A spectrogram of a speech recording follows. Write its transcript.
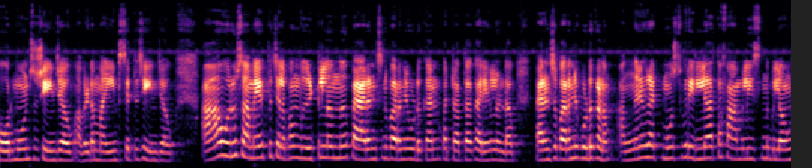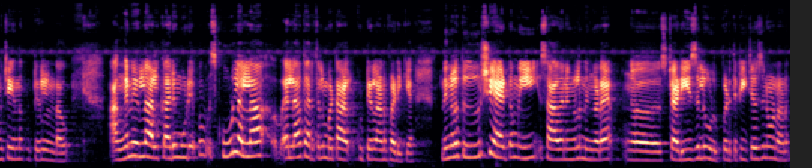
ഹോർമോൺസ് ചേഞ്ച് ആവും അവരുടെ മൈൻഡ് സെറ്റ് ചേഞ്ച് ആവും. ആ ഒരു സമയത്ത് ചിലപ്പം വീട്ടിൽ നിന്ന് പാരൻസിന് പറഞ്ഞു കൊടുക്കാൻ പറ്റാത്ത കാര്യങ്ങളുണ്ടാവും. പാരൻസ് പറഞ്ഞു കൊടുക്കണം അങ്ങനെ ഒരു അറ്റ്മോസ്ഫിയർ ഇല്ലാത്ത ഫാമിലീസിൽ നിന്ന് ബിലോങ് ചെയ്യുന്ന കുട്ടികളുണ്ടാവും. അങ്ങനെയുള്ള ആൾക്കാരും കൂടി അപ്പോൾ സ്കൂളിൽ എല്ലാ എല്ലാ തരത്തിലും പെട്ട കുട്ടികളാണ് പഠിക്കുക. നിങ്ങൾ തീർച്ചയായിട്ടും ഈ സാധനങ്ങൾ നിങ്ങളുടെ സ്റ്റഡീസിൽ ഉൾപ്പെടുത്തി ടീച്ചേഴ്സിനോടാണ്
